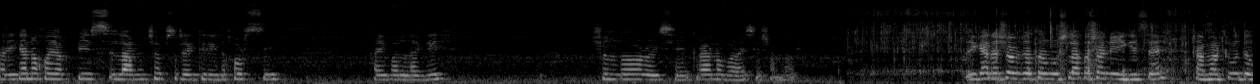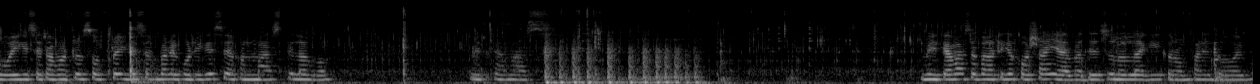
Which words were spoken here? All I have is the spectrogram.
আর এখানে কয়েক পিস লাম চপসরে গ্রিল করছি। খাইবার লাগে। সুন্দর হয়েছে গ্রানও বাড়াইছে সুন্দর। এখানে সব যত মশলা কষা নিয়ে গেছে, টমাটো গেছে, টমাটো সফট হয়ে গেছে, একবারে গলি গেছে, এখন মাছ দিলাম মিরকা মাছ। মিরকা মাছের বাটিকে কষাই, আর বাদে ঝোলের লাগি গরম পানি দেবইব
